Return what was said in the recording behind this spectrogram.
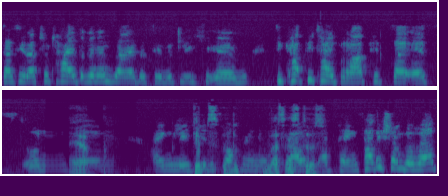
dass ihr da total drinnen seid, dass ihr wirklich ähm, die Capital Bra Pizza esst und Ja. ähm, eigentlich Gibt's- jedes Wochenende was ist das? abhängt. Habe ich schon gehört.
